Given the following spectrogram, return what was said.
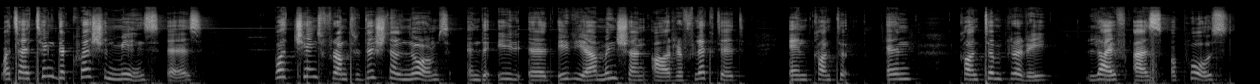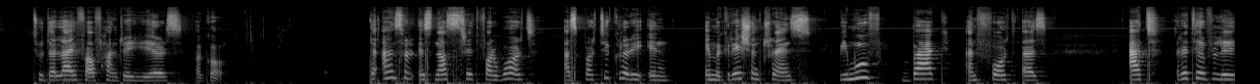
What I think the question means is what changed from traditional norms in the uh, area mentioned are reflected in, in contemporary life as opposed to the life of 100 years ago? The answer is not straightforward, as particularly in immigration trends, we move back and forth as at relatively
